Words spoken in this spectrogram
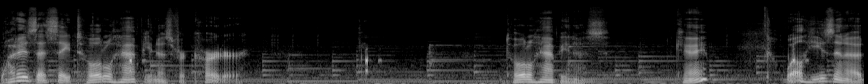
Why does that say total happiness for Carter? Total happiness. Okay. Well, he's in a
